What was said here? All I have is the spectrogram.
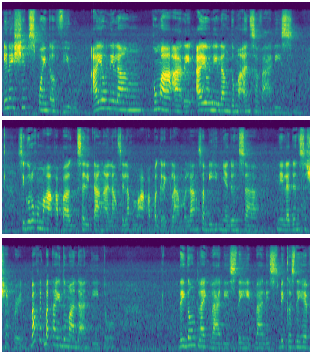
In a ship's point of view, ayaw nilang, kung maaari, ayaw nilang dumaan sa valleys. Siguro kung makakapagsalita nga lang sila, kung makakapagreklamo lang, sabihin niya dun sa, nila dun sa shepherd, bakit ba tayo dumadaan dito? They don't like valleys, they hate valleys because they have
